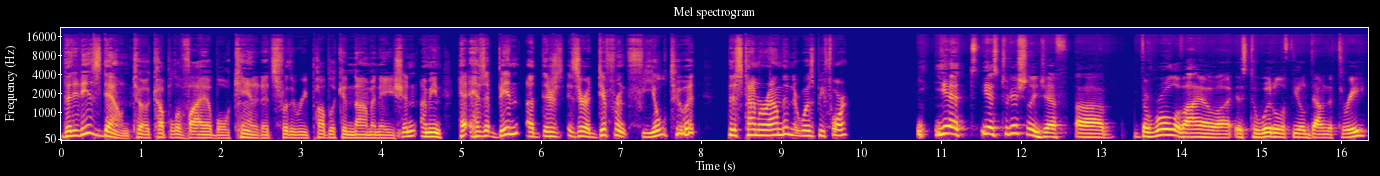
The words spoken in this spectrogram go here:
that it is down to a couple of viable candidates for the Republican nomination. I mean, ha- has it been a, there's, is there a different feel to it this time around than there was before? Yeah. Yes. Traditionally, Jeff, uh, the role of Iowa is to whittle a field down to three.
